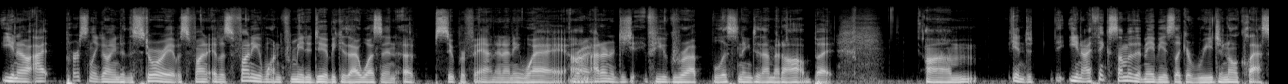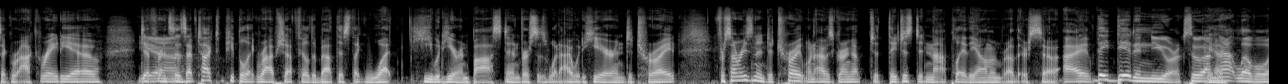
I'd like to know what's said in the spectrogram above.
you know, I personally going to the story. It was fun. It was a funny one for me to do because I wasn't a super fan in any way. Um, Right. I don't know did you, if you grew up listening to them at all, but um, in, you know, I think some of it maybe is like a regional classic rock radio differences. Yeah. I've talked to people like Rob Sheffield about this, like what he would hear in Boston versus what I would hear in Detroit. For some reason, in Detroit, when I was growing up, they just did not play the Allman Brothers. So I, They did in New York. So on Yeah. that level,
